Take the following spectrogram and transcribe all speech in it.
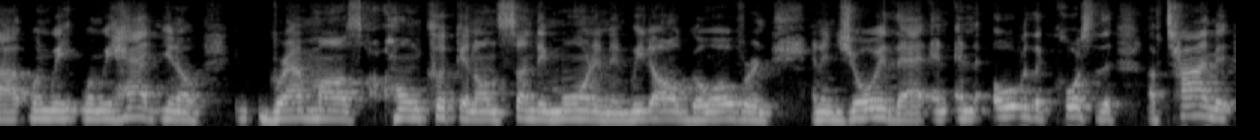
uh, when we when we had, you know, grandma's home cooking on Sunday morning and we'd all go over and, and enjoy that. And, and over the course of, the, of time, it,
